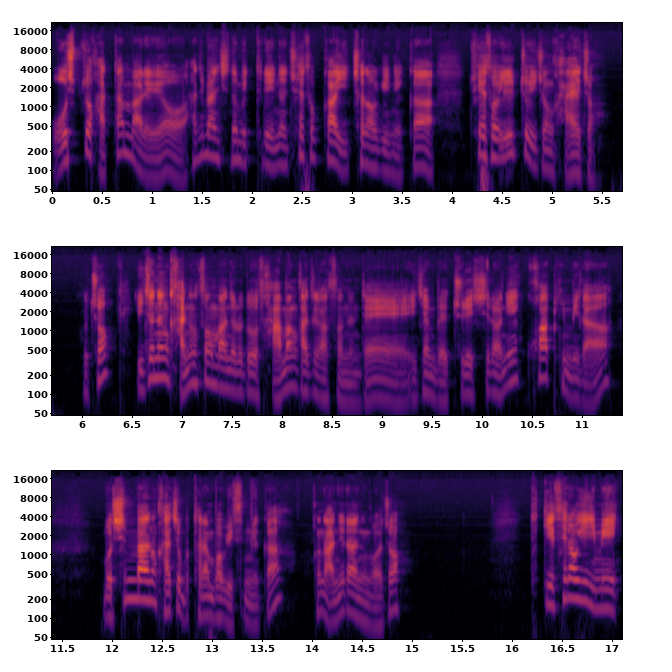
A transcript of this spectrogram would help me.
50조 갔단 말이에요. 하지만 지노미트리는 최소가 2천억이니까 최소 1조 이전 가야죠. 그렇죠? 이전은 가능성만으로도 4만 가지 갔었는데 이젠 매출이 실현이 코앞입니다. 뭐 10만 가지 못하는 법이 있습니까? 그건 아니라는 거죠. 특히 세력이 이미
